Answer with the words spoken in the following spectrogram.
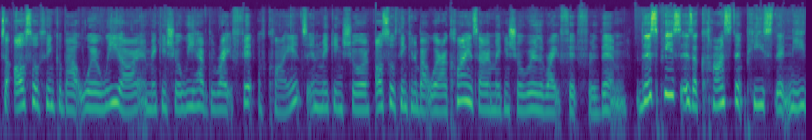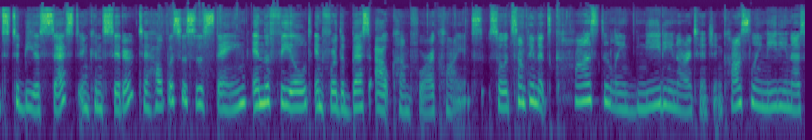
to also think about where we are and making sure we have the right fit of clients and making sure also thinking about where our clients are and making sure we're the right fit for them. This piece is a constant piece that needs to be assessed and considered to help us to sustain in the field and for the best outcome for our clients. So it's something that's constantly needing our attention, constantly needing us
